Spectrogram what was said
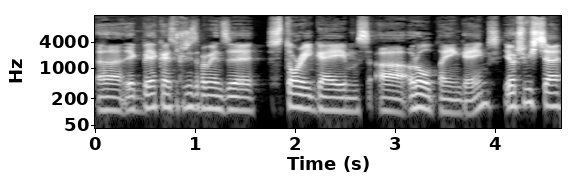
e, jakby jaka jest różnica pomiędzy story games a role-playing games. I oczywiście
